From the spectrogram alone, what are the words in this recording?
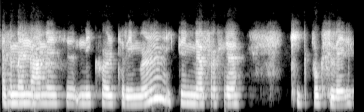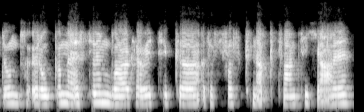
Also mein Name ist Nicole Trimmel. Ich bin mehrfache Kickbox-Welt- und Europameisterin, war glaube ich circa, also fast knapp 20 Jahre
